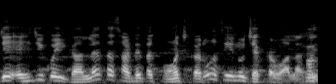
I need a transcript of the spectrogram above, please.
ਜੇ ਇਹ ਜੀ ਕੋਈ ਗੱਲ ਹੈ ਤਾਂ ਸਾਡੇ ਤੱਕ ਪਹੁੰਚ ਕਰੋ ਅਸੀਂ ਇਹਨੂੰ ਚੈੱਕ ਕਰਵਾ ਲਾਂਗੇ।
